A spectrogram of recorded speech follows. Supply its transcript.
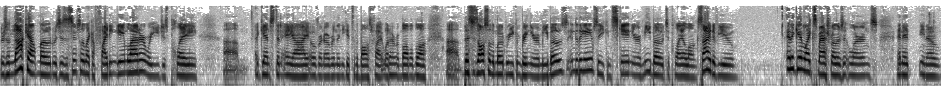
there's a knockout mode, which is essentially like a fighting game ladder where you just play um, against an AI over and over, and then you get to the boss fight, whatever, blah blah blah. Uh, this is also the mode where you can bring your amiibos into the game, so you can scan your amiibo to play alongside of you. And again, like Smash Brothers, it learns and it you know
